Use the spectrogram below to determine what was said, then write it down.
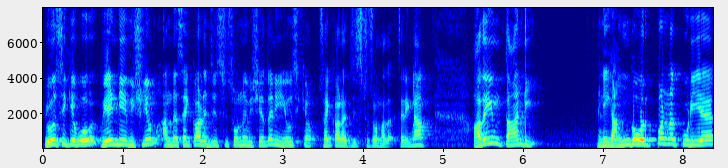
யோசிக்க போ- வேண்டிய விஷயம் அந்த சைக்காலஜிஸ்ட் சொன்ன விஷயத்த நீங்கள் யோசிக்கணும். சைக்காலஜிஸ்ட் சொன்னதை. சரிங்களா? அதையும் தாண்டி நீங்கள் அங்கே ஒர்க் பண்ணக்கூடிய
